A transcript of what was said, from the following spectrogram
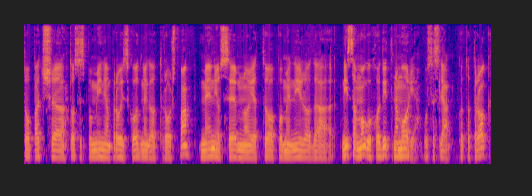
To, pač, eh, to se spominjam prav iz zgodnega otroštva. Meni osebno je to pomenilo, da nisem mogel hoditi na morje v Sesljan kot otrok,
